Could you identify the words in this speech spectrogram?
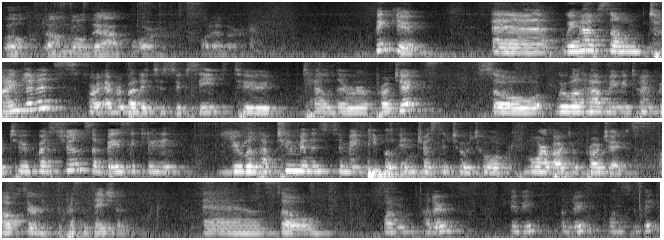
will download the app or whatever. Thank you. Uh, we have some time limits for everybody to succeed to tell their projects. So we will have maybe time for two questions, and basically you will have two minutes to make people interested to talk more about your project after the presentation. And so, one other, maybe Andre wants to say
